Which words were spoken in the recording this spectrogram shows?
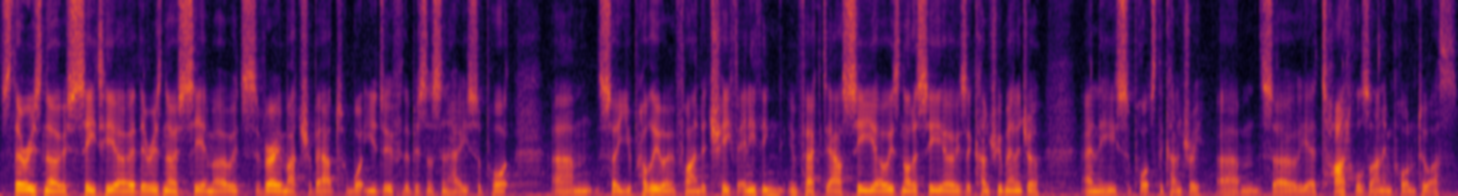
So there is no CTO, there is no CMO. It's very much about what you do for the business and how you support. Um, so you probably won't find a chief anything. In fact, our CEO is not a CEO; he's a country manager, and he supports the country. Um, so yeah, titles aren't important to us.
